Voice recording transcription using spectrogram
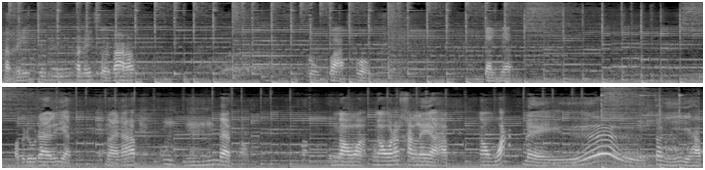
คันนี้โอ้โหคันนี้สวยมากครับโปร่งฟ้าโปร่งแต่งแบบ เอาไปดูรายละเอียดหน่อยนะครับ อื้อหือแบบเงาอะเงาทั้งคันเลยอะครับ เงาวับเลยเออต้องอย่างนี้ดีครับ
